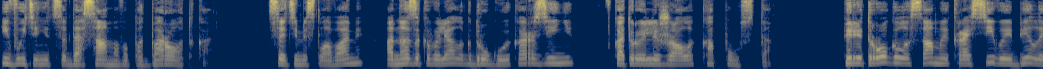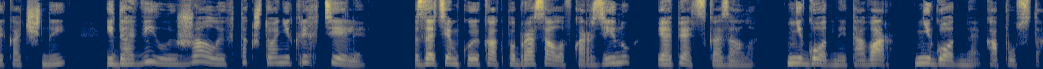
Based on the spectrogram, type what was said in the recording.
и вытянется до самого подбородка. С этими словами она заковыляла к другой корзине, в которой лежала капуста. Перетрогала самые красивые белые кочны и давила и жала их так, что они кряхтели. Затем кое-как побросала в корзину и опять сказала «Негодный товар, негодная капуста».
